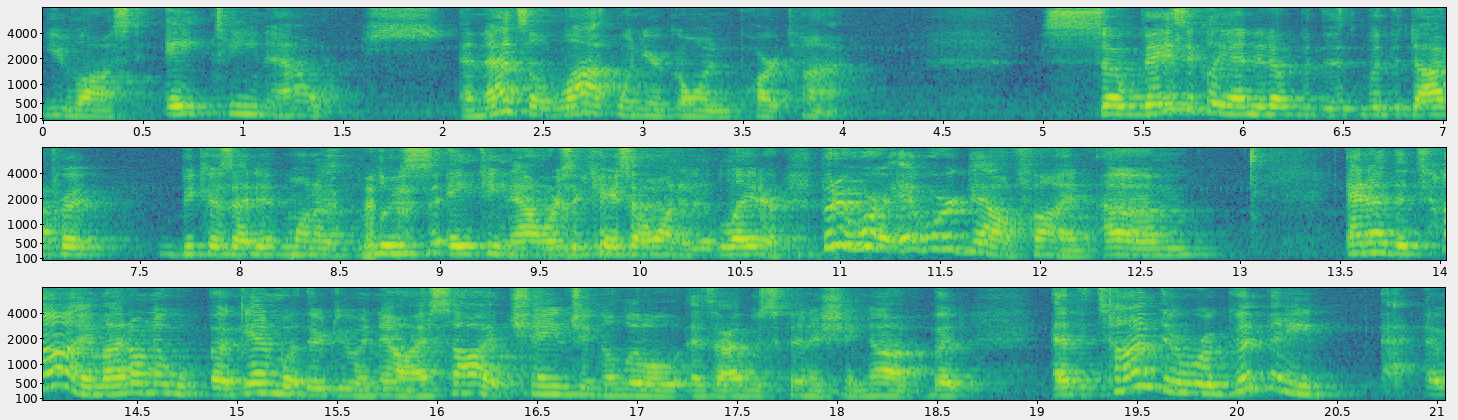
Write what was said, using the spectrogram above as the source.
you lost 18 hours. And that's a lot when you're going part time. So basically, I ended up with the, with the doctorate because I didn't want to lose 18 hours in case I wanted it later. But it, wor- it worked out fine. Um, and at the time, I don't know again what they're doing now. I saw it changing a little as I was finishing up, but at the time there were a good many uh,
